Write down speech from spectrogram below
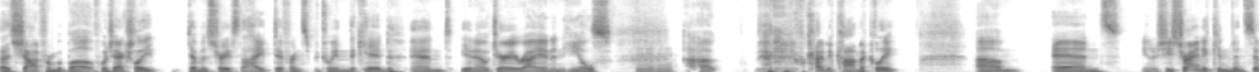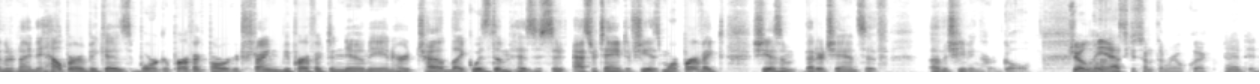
A shot from above, which actually demonstrates the height difference between the kid and you know Jeri Ryan and heels, mm-hmm. uh, kind of comically. Um, and you know, she's trying to convince Seven of Nine to help her because Borg are perfect. Borg are trying to be perfect, and Naomi and her childlike wisdom has ascertained if she is more perfect, she has a better chance of of achieving her goal. Joe, let me um, ask you something real quick. And it, it,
